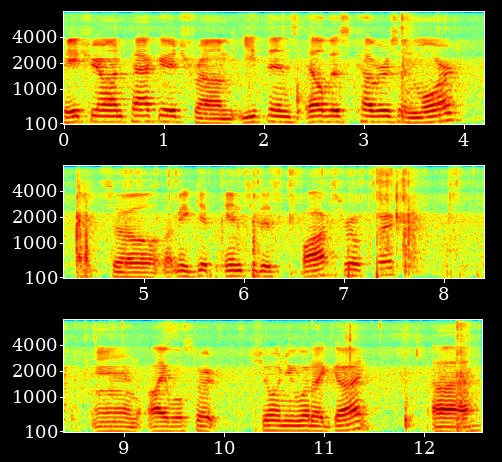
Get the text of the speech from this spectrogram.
Patreon package from Ethan's Elvis Covers and More. So let me get into this box real quick and I will start showing you what I got. Uh,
